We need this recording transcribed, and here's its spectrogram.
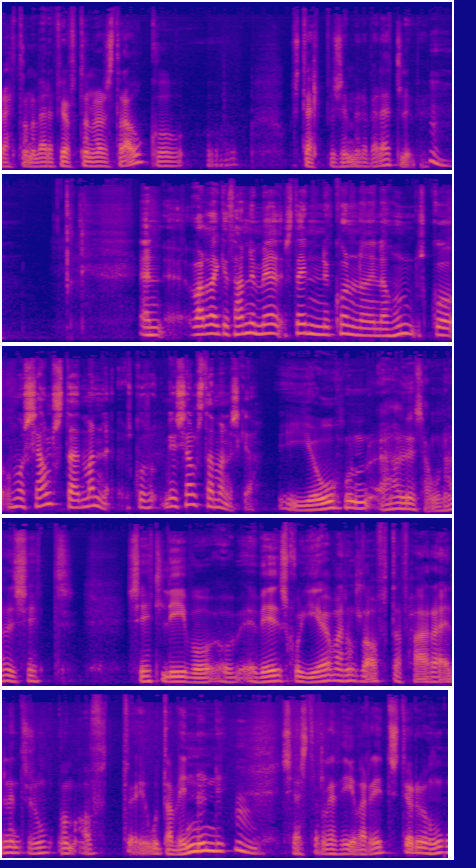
13 að vera 14 ára strák og, og, og stelpu sem er að vera 11. En var það ekki þannig með steininu konuna þín að hún, sko, hún var sjálfstæð mann, sko, mjög sjálfstæð manneskja? Jú, hún hafði það, hún hafði sitt, sitt líf og, og við, sko, ég var náttúrulega ofta að fara ellendis, hún kom oft út af vinnunni, mm. sérstaklega þegar ég var reittstjóru og hún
